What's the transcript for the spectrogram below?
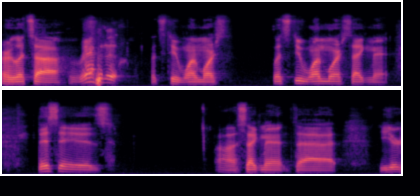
or let's uh wrap it up. let's do one more let's do one more segment. This is a segment that you're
